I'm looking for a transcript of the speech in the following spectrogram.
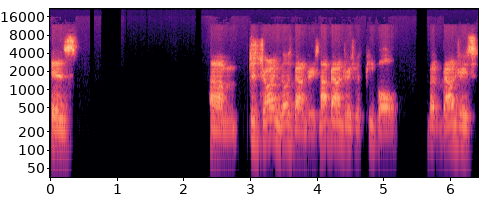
is um, just drawing those boundaries, not boundaries with people, but boundaries.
